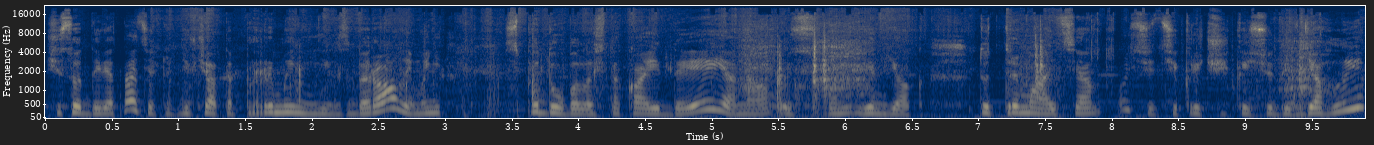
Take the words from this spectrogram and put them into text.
619, тут дівчата при мені їх збирали. Мені сподобалась така ідея. На ось він, він як тут тримається. Ось ці крючки сюди вдягли.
